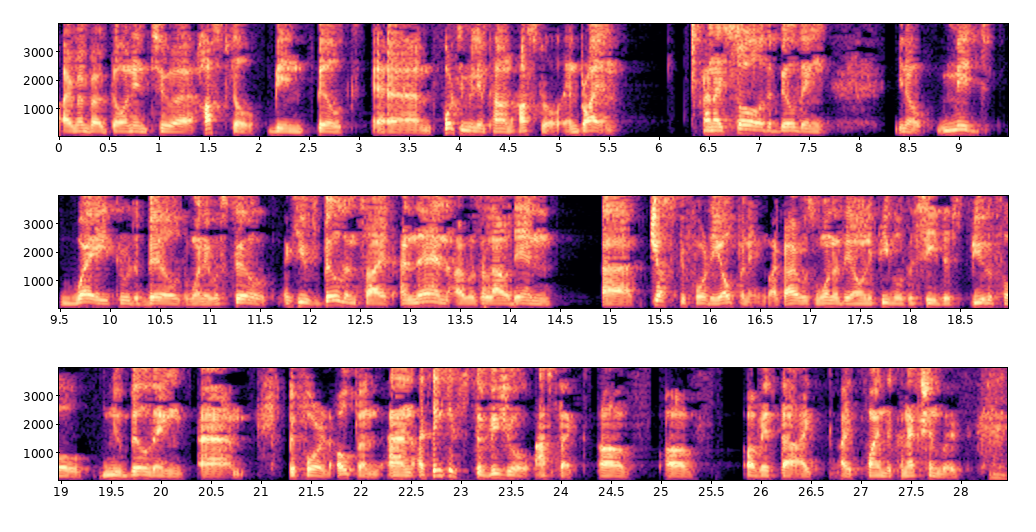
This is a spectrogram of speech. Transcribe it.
I remember going into a hospital being built, um, forty million pound hospital in Brighton, and I saw the building, you know, midway through the build when it was still a huge building site, and then I was allowed in uh, just before the opening. Like I was one of the only people to see this beautiful new building um, before it opened, and I think it's the visual aspect of of of it that I, I find the connection with mm.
